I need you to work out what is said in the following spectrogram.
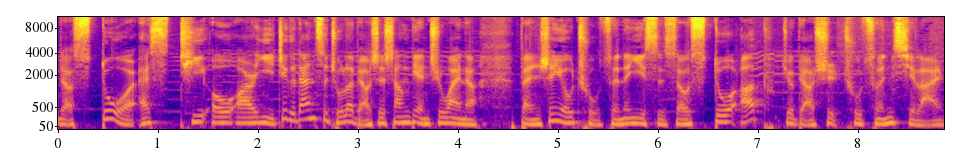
叫 store s t o r e 这个单词除了表示商店之外呢，本身有储存的意思，so store up 就表示储存起来。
